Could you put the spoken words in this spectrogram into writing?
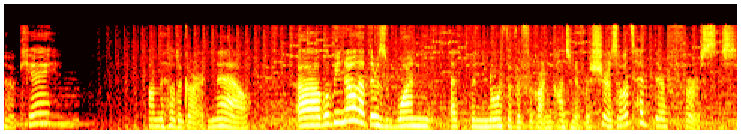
Okay. On the Hilda Garde. Now, uh, well, we know that there's one at the north of the Forgotten Continent for sure, so let's head there first.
